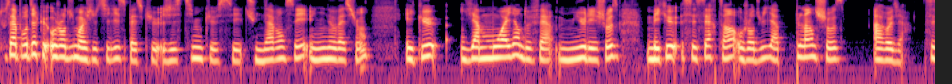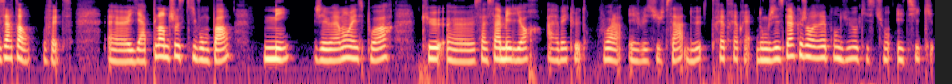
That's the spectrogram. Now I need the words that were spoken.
tout ça pour dire qu'aujourd'hui, moi, je l'utilise parce que j'estime que c'est une avancée, une innovation, et qu'il y a moyen de faire mieux les choses, mais que c'est certain, aujourd'hui, il y a plein de choses à redire. C'est certain, en fait. Il euh, y a plein de choses qui vont pas, mais j'ai vraiment espoir que euh, ça s'améliore avec le temps. Voilà, et je vais suivre ça de très très près. Donc j'espère que j'aurai répondu aux questions éthiques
